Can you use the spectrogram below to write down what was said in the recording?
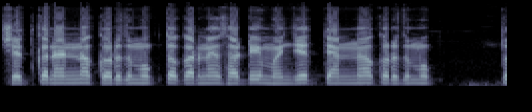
शेतकऱ्यांना कर्जमुक्त करण्यासाठी म्हणजे त्यांना कर्जमुक्त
